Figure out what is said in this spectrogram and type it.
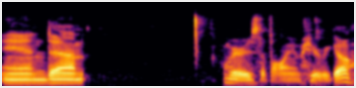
And um, where is the volume? Here we go.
